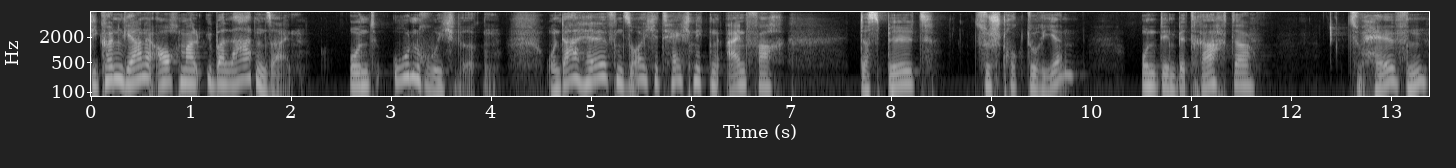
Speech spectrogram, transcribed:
Die können gerne auch mal überladen sein und unruhig wirken. Und da helfen solche Techniken einfach, das Bild zu strukturieren und dem Betrachter zu helfen,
